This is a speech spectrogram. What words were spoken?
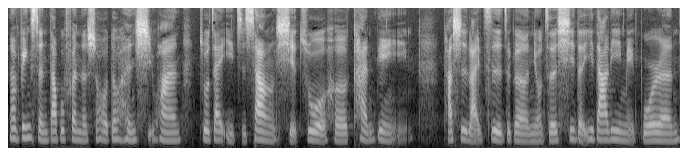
那 Vincent 大部分的时候都很喜欢坐在椅子上写作和看电影。他是来自这个纽泽西的意大利美国人。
